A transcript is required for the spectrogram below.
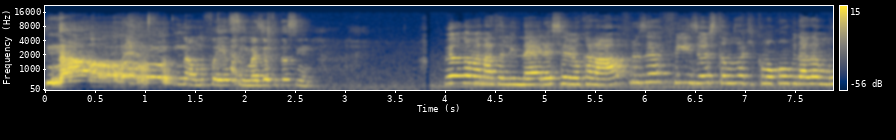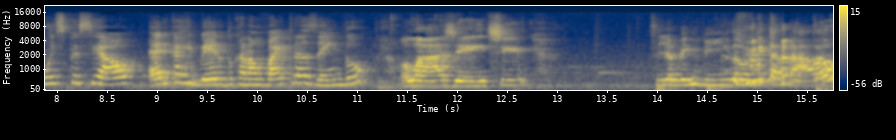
Não! Não, não foi assim, mas eu fiz assim. Meu nome é Nathalie Nery, esse é meu canal Afros e Afins e hoje estamos aqui com uma convidada muito especial, Érica Ribeiro, do canal Vai Trazendo. Olá, gente. Seja bem-vinda ao meu canal.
